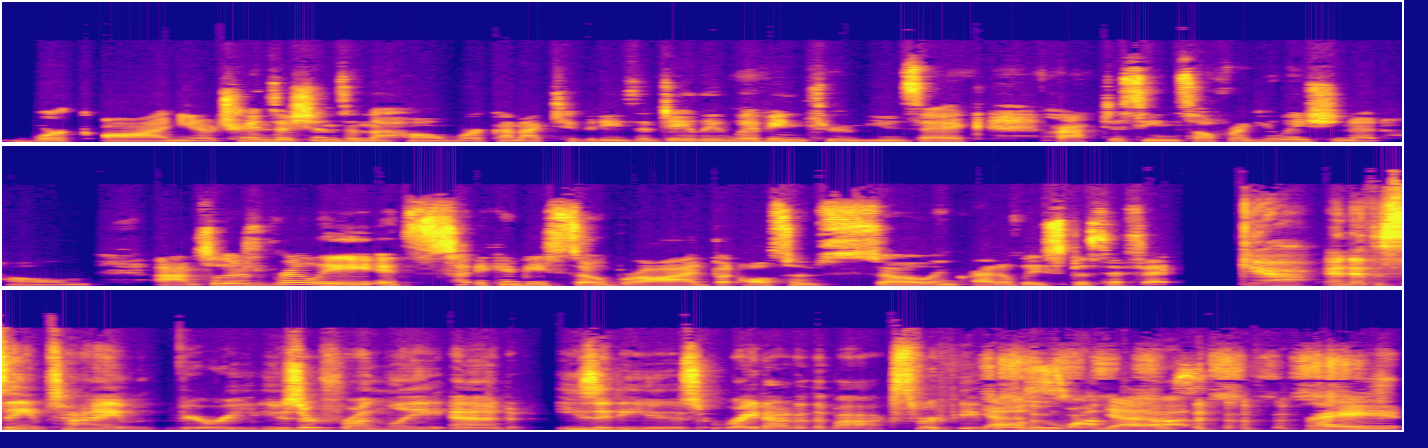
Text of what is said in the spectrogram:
work on, you know, transitions in the home, work on activities of daily living through music, practicing self-regulation at home. Um, so there's really, it's, it can be so broad, but also so incredibly specific. Yeah. And at the same time, very user friendly and easy to use right out of the box for people yes. who want yes. that. right.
